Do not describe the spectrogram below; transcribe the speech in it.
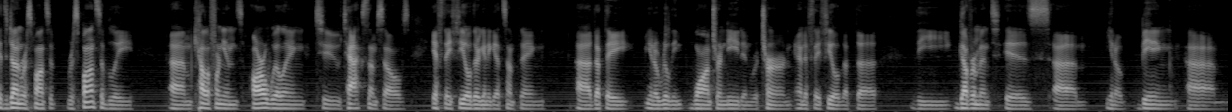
it's done responsi- responsibly, um, Californians are willing to tax themselves if they feel they're going to get something uh, that they, you know, really want or need in return, and if they feel that the the government is, um, you know, being um,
